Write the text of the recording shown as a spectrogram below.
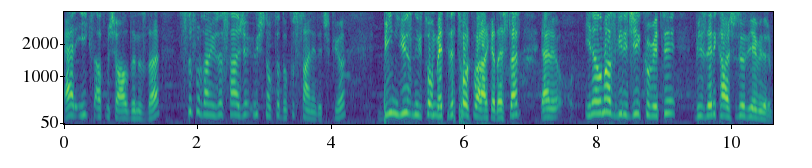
Eğer iX60'ı aldığınızda sıfırdan yüze sadece 3.9 saniyede çıkıyor. 1100 Nm tork var arkadaşlar. Yani inanılmaz bir G kuvveti bizleri karşılıyor diyebilirim.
